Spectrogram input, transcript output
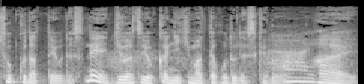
ショックだったようですね、10月4日に決まったことですけど、はい、はい、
